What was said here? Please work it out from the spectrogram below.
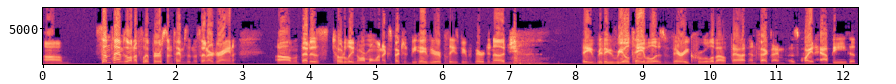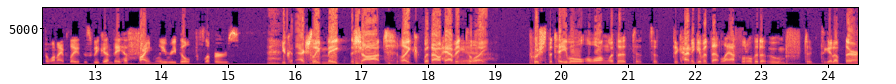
Um, sometimes on a flipper sometimes in the center drain. Um, that is totally normal and expected behavior. Please be prepared to nudge they, the real table is very cruel about that. In fact, I'm, I was quite happy that the one I played this weekend, they have finally rebuilt the flippers. You can actually make the shot, like, without having to, like, push the table along with it to, to, to kind of give it that last little bit of oomph to, to get up there.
